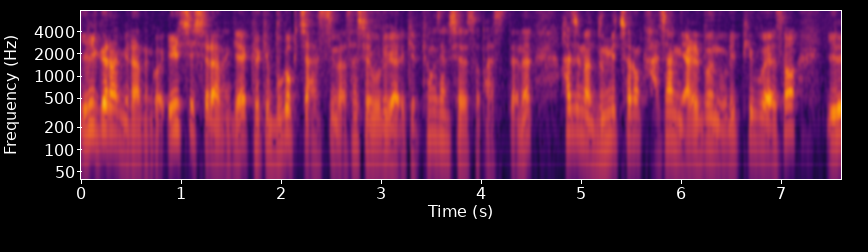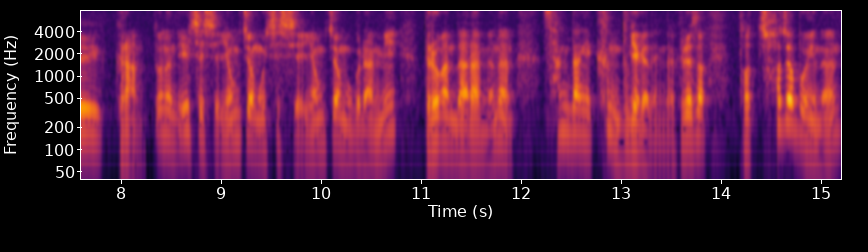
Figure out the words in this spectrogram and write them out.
1g이라는 거, 1cc라는 게 그렇게 무겁지 않습니다. 사실 우리가 이렇게 평상시에서 봤을 때는. 하지만 눈밑처럼 가장 얇은 우리 피부에서 1g 또는 1cc, 0.5cc, 0.5g이 들어간다라면은 상당히 큰 무게가 됩니다. 그래서 더 처져 보이는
